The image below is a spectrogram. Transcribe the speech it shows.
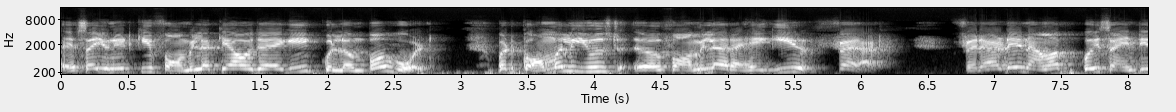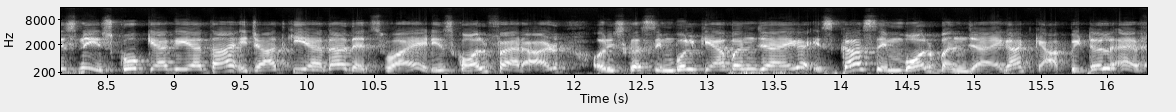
ऐसा यूनिट की फॉर्मूला क्या हो जाएगी? कुलम पर volt but commonly used formula रहेगी फेराड फेराडे नामक कोई साइंटिस्ट ने इसको क्या किया था? इजाद किया था। That's why it is called farad और इसका सिंबल क्या बन जाएगा? इसका सिंबल बन जाएगा capital F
